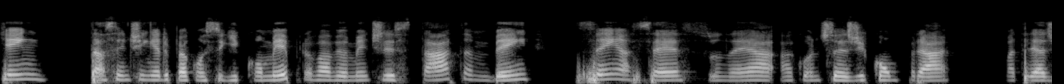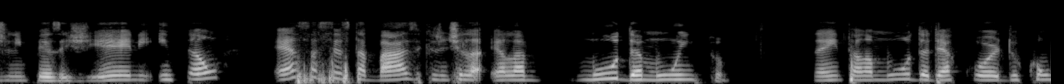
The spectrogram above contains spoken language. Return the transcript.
quem está sem dinheiro para conseguir comer, provavelmente ele está também sem acesso né, a, a, condições de comprar materiais de limpeza e higiene. Então, essa cesta básica, gente, ela, ela muda muito. Né? Então, ela muda de acordo com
